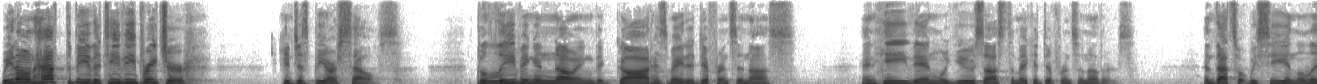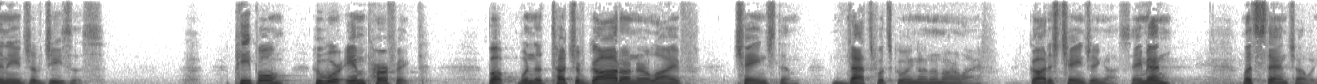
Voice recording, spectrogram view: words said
We don't have to be the TV preacher, we can just be ourselves, believing and knowing that God has made a difference in us, and He then will use us to make a difference in others. And that's what we see in the lineage of Jesus. People who were imperfect, but when the touch of God on their life changed them. That's what's going on in our life. God is changing us. Amen? Let's stand, shall we?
